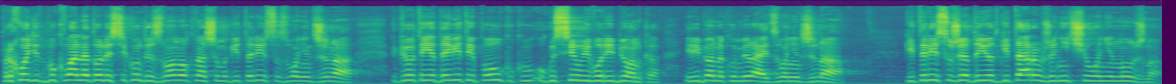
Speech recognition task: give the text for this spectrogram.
Проходит буквально доля секунды, звонок нашему гитаристу, звонит жена. Какой-то ядовитый паук укусил его ребенка, и ребенок умирает, звонит жена. Гитарист уже отдает гитару, уже ничего не нужно.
